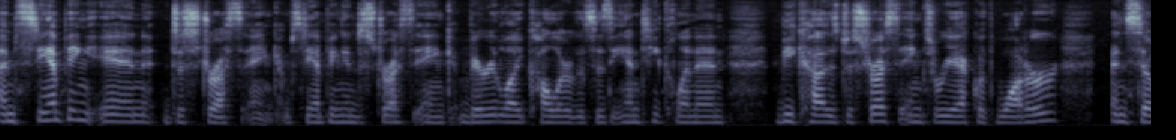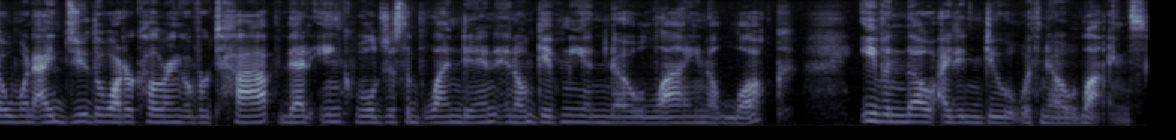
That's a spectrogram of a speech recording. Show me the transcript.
I'm stamping in Distress ink. I'm stamping in Distress ink, very light color. This is antique linen because Distress inks react with water. And so when I do the watercoloring over top, that ink will just blend in and it'll give me a no line look even though I didn't do it with no lines.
